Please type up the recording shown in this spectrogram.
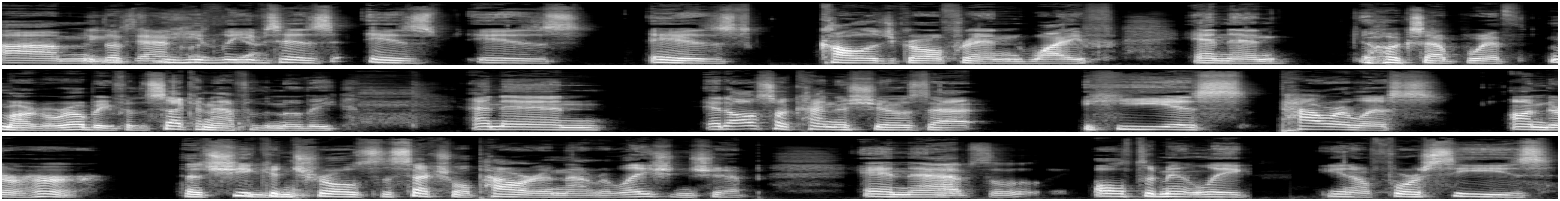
Um, the- Exactly, he yeah. leaves his, his, his, his college girlfriend, wife, and then hooks up with Margot Robbie for the second half of the movie. And then it also kind of shows that he is powerless under her, that she Mhm. controls the sexual power in that relationship, and that absolutely, ultimately, you know, foresees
